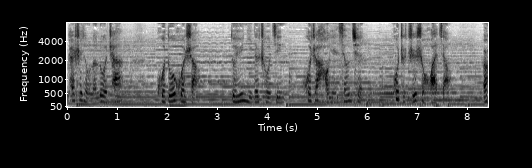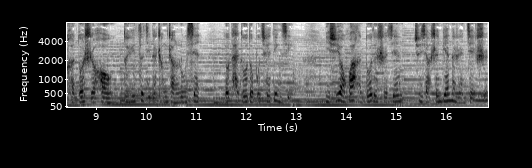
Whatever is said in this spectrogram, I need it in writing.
开始有了落差，或多或少，对于你的处境，或者好言相劝，或者指手画脚。而很多时候，对于自己的成长路线，有太多的不确定性，你需要花很多的时间去向身边的人解释，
